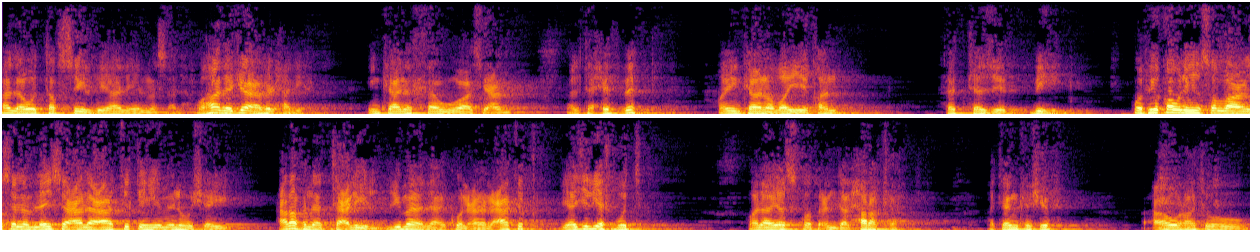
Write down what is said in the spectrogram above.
هذا هو التفصيل في هذه المسألة. وهذا جاء في الحديث إن كان الثوب واسعا فالتحف به وإن كان ضيقا فاتزر به. وفي قوله صلى الله عليه وسلم ليس على عاتقه منه شيء. عرفنا التعليل لماذا يكون على العاتق؟ لأجل يثبت ولا يسقط عند الحركة وتنكشف عورته.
